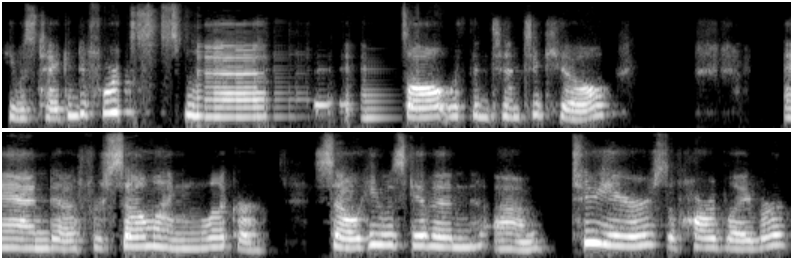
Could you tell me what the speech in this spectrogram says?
He was taken to Fort Smith and assault with intent to kill and uh, for selling liquor. So he was given um, two years of hard labor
